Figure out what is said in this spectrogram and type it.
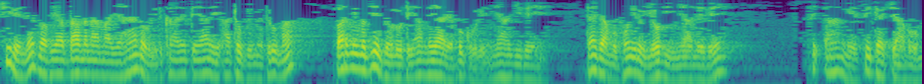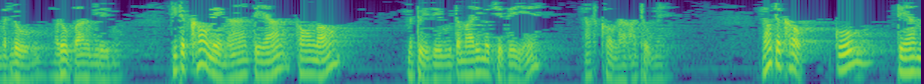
ရှိတယ်မြတ်စွာဘုရားသာသနာမှာယဟန်တော်တွေဒီခါလေးတရားတွေအားထုတ်ပြီးမှသူတို့မှာပါရမီမပြည့်စုံလို့တရားမရတဲ့ပုဂ္ဂိုလ်တွေအများကြီးပဲ ဒါကြောင့်မို့ဘုန်းကြီးတို့ယောဂီများလည်းပဲစိတ်အားငယ်စိတ်တကြဖို့မလို့မလို့ပါရမီတွေဒီတစ်ခေါက်နဲ့ငါတရားကောင်းကောင်းမတွေ့သေးဘူးတမာရီမဖြစ်သေးရင်နောက်တစ်ခေါက်လာအားထုတ်မယ်နောက်တစ်ခေါက်ကိုတရားမ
